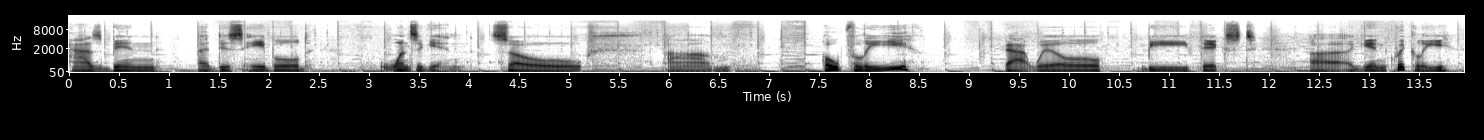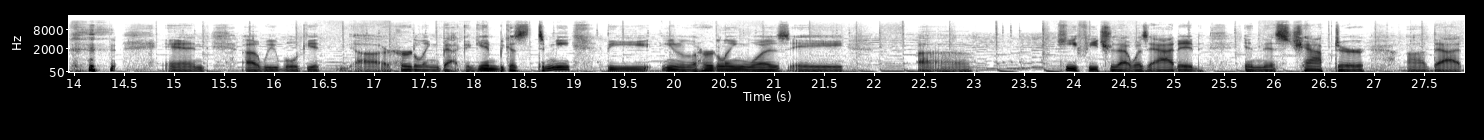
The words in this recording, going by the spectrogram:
has been uh, disabled once again. So, um, hopefully, that will be fixed uh, again quickly, and uh, we will get uh, hurdling back again. Because to me, the you know the hurdling was a uh, key feature that was added in this chapter uh, that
